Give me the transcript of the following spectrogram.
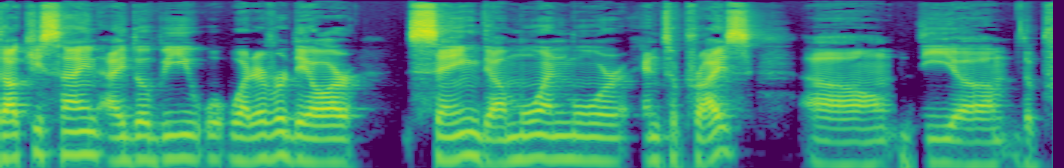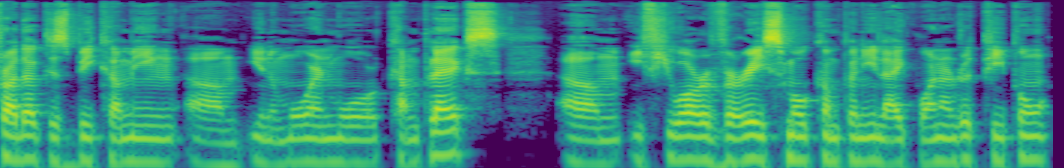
DocuSign, Adobe, whatever they are saying, they are more and more enterprise. Uh, the um, the product is becoming um, you know more and more complex. Um, if you are a very small company like 100 people,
